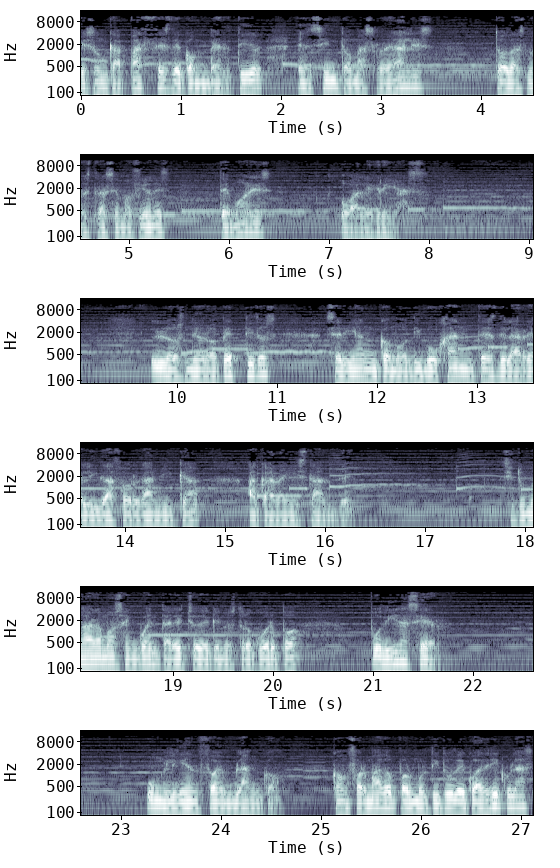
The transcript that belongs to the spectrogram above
que son capaces de convertir en síntomas reales todas nuestras emociones, temores o alegrías. Los neuropéptidos serían como dibujantes de la realidad orgánica a cada instante. Si tomáramos en cuenta el hecho de que nuestro cuerpo pudiera ser un lienzo en blanco, conformado por multitud de cuadrículas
